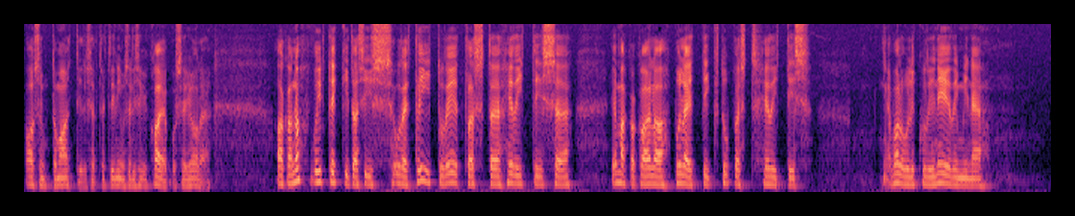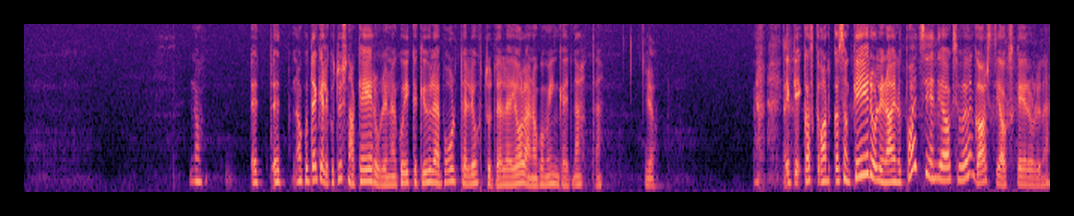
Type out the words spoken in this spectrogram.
asümptomaatiliselt, et inimesel isegi kaebus ei ole. Aga noh, võib tekkida siis uretriit, ureetlast, eritis emakakaela põletik, tupest eritis, valulik urineerimine. noh, et, et nagu tegelikult üsna keeruline, kui ikkagi üle pooltel juhtudel ei ole nagu mingeid nähte. jah ja kas, kas on keeruline ainult patsiendi jaoks või on ka arsti jaoks keeruline?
